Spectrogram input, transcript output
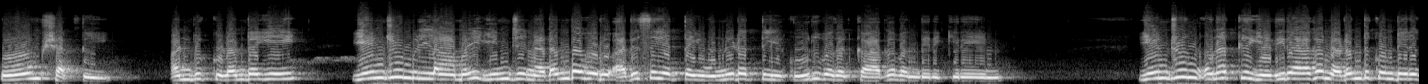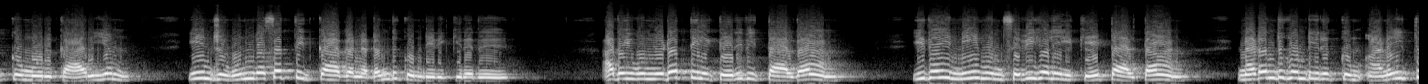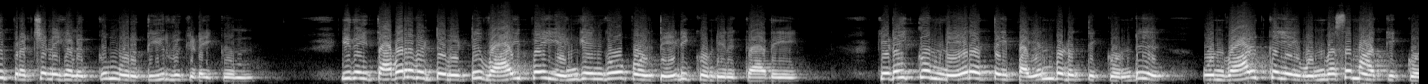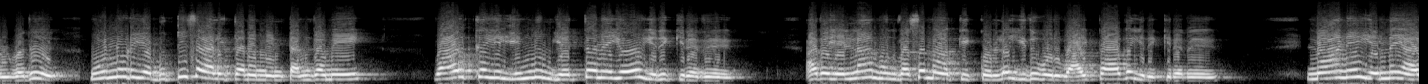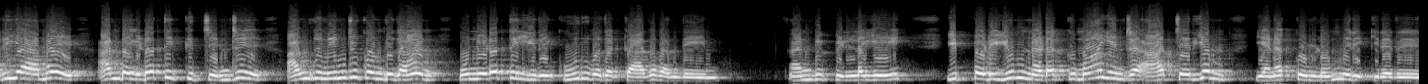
ஓம் சக்தி. அன்பு குழந்தையே என்றும் இல்லாமல் இன்று நடந்த ஒரு அதிசயத்தை உன்னிடத்தில் கூறுவதற்காக வந்திருக்கிறேன். என்றும் உனக்கு எதிராக நடந்து கொண்டிருக்கும் ஒரு காரியம் இன்று உன் வசத்திற்காக நடந்து கொண்டிருக்கிறது. அதை உன்னிடத்தில் தெரிவித்தால்தான் இதை நீ உன் செவிகளில் கேட்டால்தான் நடந்து கொண்டிருக்கும் அனைத்து பிரச்சனைகளுக்கும் ஒரு தீர்வு கிடைக்கும். இதை தவறவிட்டு விட்டு வாய்ப்பை எங்கெங்கோ போய் தேடிக்கொண்டிருக்காதே கிடைக்கும் நேரத்தை பயன்படுத்திக் கொண்டு உன் வாழ்க்கையை உன்வசமாக்கிக் கொள்வது உன்னுடைய புத்திசாலித்தனம் என் தங்கமே. வாழ்க்கையில் இன்னும் எத்தனையோ இருக்கிறது. அதையெல்லாம் உன் வசமாக்கிக் கொள்ள இது ஒரு வாய்ப்பாக இருக்கிறது. நானே என்னை அறியாமல் அந்த இடத்திற்கு சென்று அங்கு நின்று கொண்டுதான் உன்னிடத்தில் இதை கூறுவதற்காக வந்தேன். அன்பு பிள்ளையே இப்படியும் நடக்குமா என்ற ஆச்சரியம் எனக்குள்ளும் இருக்கிறது.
